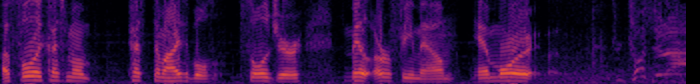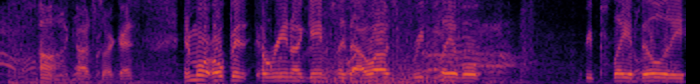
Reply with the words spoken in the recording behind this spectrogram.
a fully custom customizable soldier, male or female, and more Oh my god, sorry guys. And more open arena gameplay that allows replayable replayability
